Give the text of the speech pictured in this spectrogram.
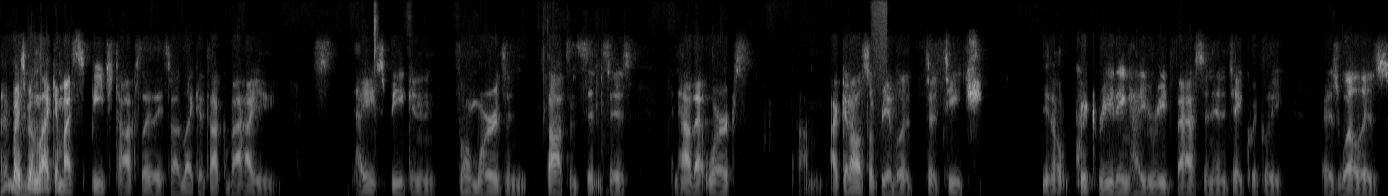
Everybody's been liking my speech talks lately, so I'd like to talk about how you how you speak and form words and thoughts and sentences and how that works. Um, I could also be able to, to teach, you know, quick reading, how you read fast and intake quickly, as well as,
